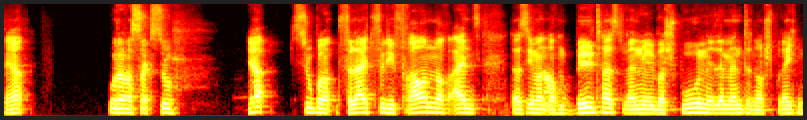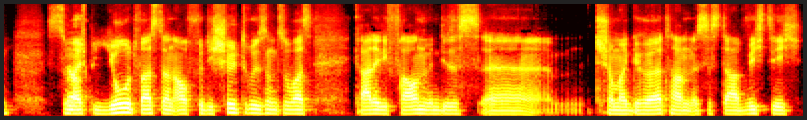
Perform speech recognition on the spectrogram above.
ja. Oder was sagst du? Ja, super. Vielleicht für die Frauen noch eins, dass jemand noch ein Bild hast, wenn wir über Spurenelemente noch sprechen. Das ist zum ja. Beispiel Jod, was dann auch für die Schilddrüse und sowas, gerade die Frauen, wenn die das äh, schon mal gehört haben, ist es da wichtig,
